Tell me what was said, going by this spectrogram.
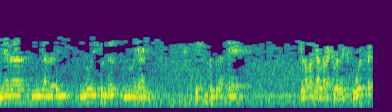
nee na ñun yàlla day nooy dundal nooy rey dund ak dee ci loxo yàlla rek la nekk wërsëg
